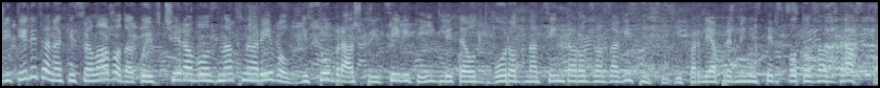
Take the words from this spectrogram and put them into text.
Жителите на Киселавода кои вчера во знак на револт ги собраа шприцевите иглите од дворот на Центарот за зависници ги фрлија пред Министерството за здравство.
